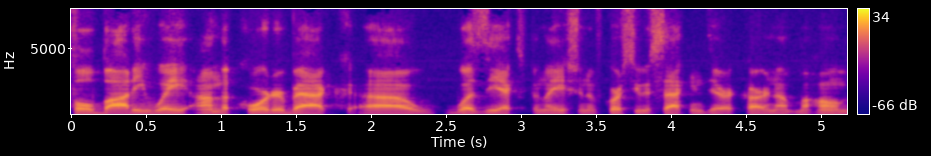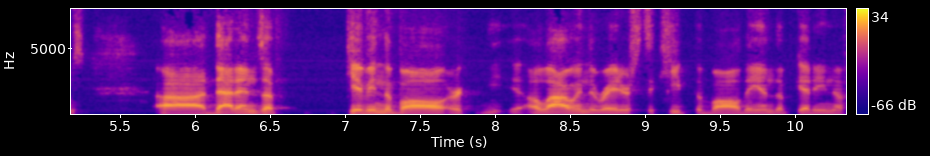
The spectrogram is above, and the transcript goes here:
full body weight on the quarterback uh, was the explanation. Of course, he was sacking Derek Carr, not Mahomes. Uh, that ends up giving the ball or allowing the Raiders to keep the ball. They end up getting a,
